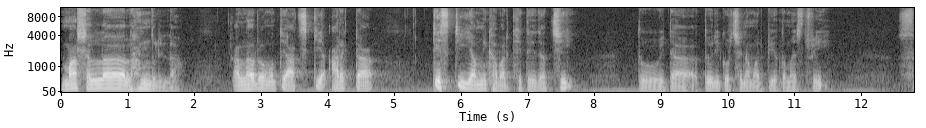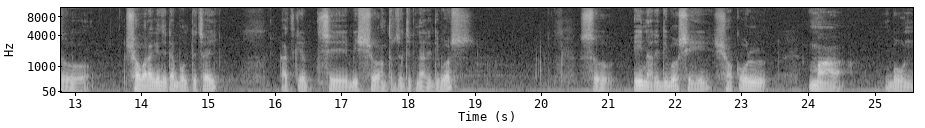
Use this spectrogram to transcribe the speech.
মাশাল্লাহ আলহামদুলিল্লাহ। আল্লাহর রহমতে আজকে আরেকটা টেস্টি আমি খাবার খেতে যাচ্ছি। তো এটা তৈরি করছেন আমার প্রিয়তমা স্ত্রী। সো সবার আগে যেটা বলতে চাই, আজকে হচ্ছে বিশ্ব আন্তর্জাতিক নারী দিবস। সো এই নারী দিবসে সকল মা, বোন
